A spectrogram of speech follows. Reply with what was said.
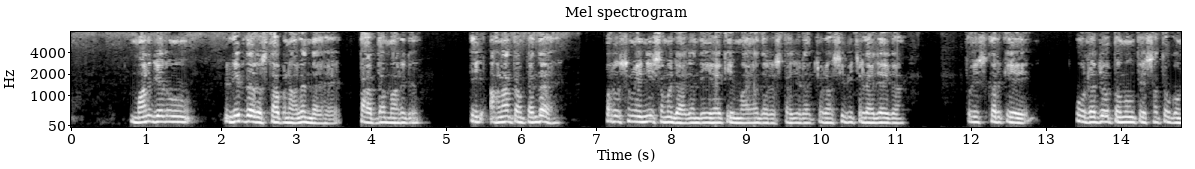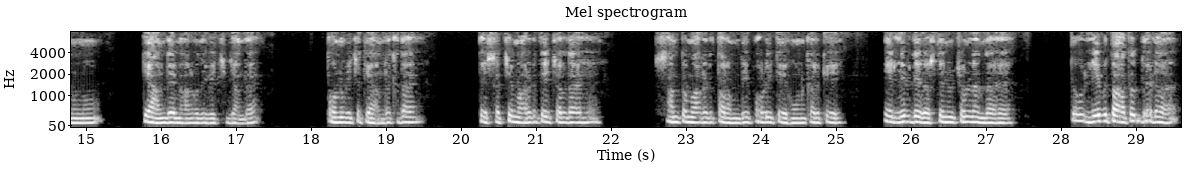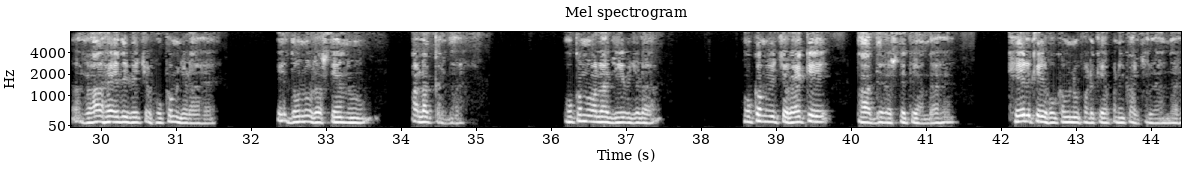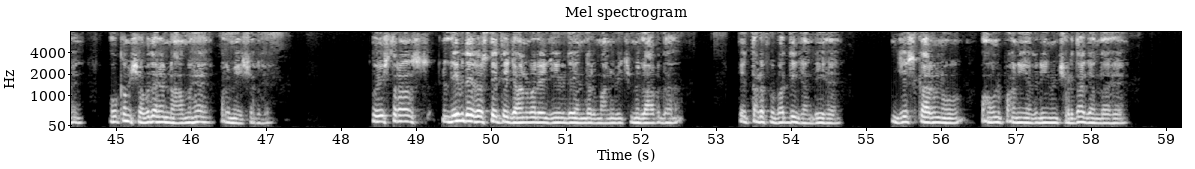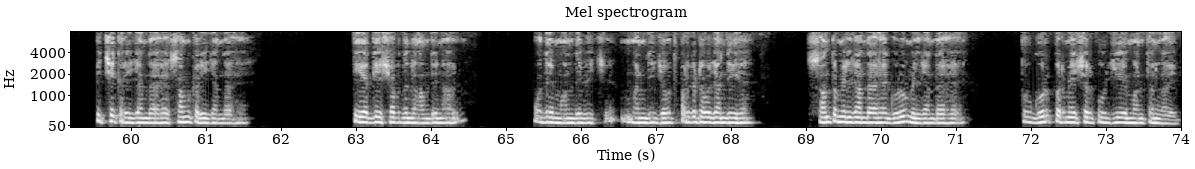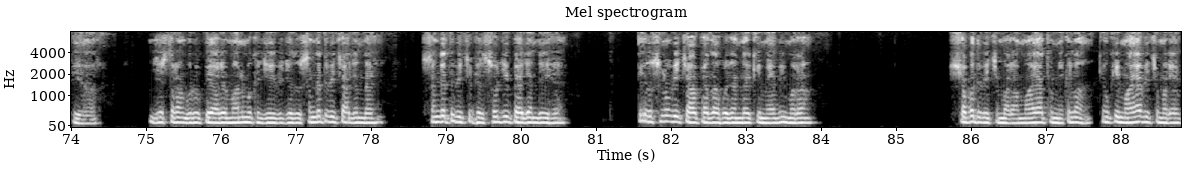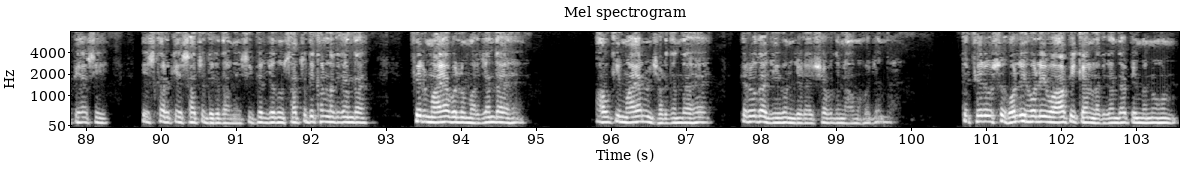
ਮਨ ਜਦੋਂ ਲਿਵ ਦਾ ਰਸਤਾ ਅਪਣਾ ਲੈਂਦਾ ਹੈ, ਧਾਤ ਦਾ ਮਾਰਗ, ਤੇ ਆਣਾ ਤਾਂ ਪੈਂਦਾ ਹੈ, ਪਰ ਉਸ ਨੂੰ ਇੰਨੀ ਸਮਝ ਆ ਜਾਂਦੀ ਹੈ ਕਿ ਮਾਇਆ ਦਾ ਰਸਤਾ ਜਿਹੜਾ 84 ਵਿੱਚ ਲੈ ਜਾਏਗਾ। ਤੋ ਇਸ ਕਰਕੇ ਉਹ ਰਜੋ ਤਮੋ ਤੇ ਸਤੋ ਗੁਣ ਨੂੰ ਧਿਆਨ ਦੇ ਨਾਲ ਉਹਦੇ ਵਿੱਚ ਜਾਂਦਾ ਹੈ। ਤੁਨ ਵਿੱਚ ਧਿਆਨ ਰੱਖਦਾ ਹੈ ਤੇ ਸੱਚੇ ਮਾਰਗ ਤੇ ਚੱਲਦਾ ਹੈ। ਸੰਤ ਮਾਰਗ ਧਰਮ ਦੀ ਪੌੜੀ ਤੇ ਹੋਣ ਕਰਕੇ ਇਹ ਲਿਵ ਦੇ ਰਸਤੇ ਨੂੰ ਚੁਣ ਲੈਂਦਾ ਹੈ। ਤੋ ਲਿਵ ਧਾਤ ਜਿਹੜਾ ਰਾਹ ਹੈ, ਇਹਦੇ ਵਿੱਚ ਹੁਕਮ ਜਿਹੜਾ ਹੈ, ਇਹ ਦੋਨੋਂ ਰਸਤਿਆਂ ਨੂੰ ਅਲੱਗ ਕਰਦਾ ਹੈ। ਹੁਕਮ ਵਾਲਾ ਜੀਵ ਜਿਹੜਾ ਹੁਕਮ ਵਿੱਚ ਰਹਿ ਕੇ ਧਾਤ ਦੇ ਰਸਤੇ ਤੇ ਆਂਦਾ ਹੈ, ਖੇਲ ਕੇ ਹੁਕਮ ਨੂੰ ਫੜ ਕੇ ਆਪਣੇ ਘਰ ਚਲਾ ਜਾਂਦਾ ਹੈ। ਹੁਕਮ ਸ਼ਬਦ ਹੈ, ਨਾਮ ਹੈ, ਪਰਮੇਸ਼ਰ ਹੈ। ਤੋ ਇਸ ਤਰ੍ਹਾਂ ਲਿਵ ਦੇ ਰਸਤੇ ਤੇ ਜਾਣ ਵਾਲੇ ਜੀਵ ਦੇ ਅੰਦਰ ਮਨ ਵਿੱਚ ਮਿਲਾਪ ਦਾ ਇਹ ਤੜਫ ਵੱਧਦੀ ਜਾਂਦੀ ਹੈ, ਜਿਸ ਕਾਰਨ ਉਹ ਪੌਣ ਪਾਣੀ ਅਗਨੀ ਨੂੰ ਛੱਡਦਾ ਜਾਂਦਾ ਹੈ, ਪਿੱਛੇ ਕਰੀ ਜਾਂਦਾ ਹੈ, ਸਮ ਕਰੀ ਜਾਂਦਾ ਹੈ। ਤੇ ਅੱਗੇ ਸ਼ਬਦ ਨਾਮ ਦੇ ਨਾਲ ਉਹਦੇ ਮਨ ਦੇ ਵਿੱਚ ਮਨ ਦੀ ਜੋਤ ਪ੍ਰਗਟ ਹੋ ਜਾਂਦੀ ਹੈ। ਸੰਤ ਮਿਲ ਜਾਂਦਾ ਹੈ, ਗੁਰੂ ਮਿਲ ਜਾਂਦਾ ਹੈ। ਤੋ ਗੁਰ ਪਰਮੇਸ਼ਰ ਪੂਜੀਏ ਮਨ ਤਨ ਲਾਏ ਪਿਆਰ। ਜਿਸ ਤਰ੍ਹਾਂ ਗੁਰੂ ਪਿਆਰੇ ਮਨਮੁਖ ਜੀਵ ਜਦੋਂ ਸੰਗਤ ਵਿੱਚ ਆ ਜਾਂਦਾ ਹੈ ਸੰਗਤ ਵਿੱਚ ਫਿਰ ਸੋਝੀ ਪੈ ਜਾਂਦੀ ਹੈ ਤੇ ਉਸ ਨੂੰ ਵੀ ਚਾਹ ਪੈਦਾ ਹੋ ਜਾਂਦਾ ਕਿ ਮੈਂ ਵੀ ਮਰਾਂ। ਸ਼ਬਦ ਵਿੱਚ ਮਰਾਂ, ਮਾਇਆ ਤੋਂ ਨਿਕਲਾਂ, ਕਿਉਂਕਿ ਮਾਇਆ ਵਿੱਚ ਮਰਿਆ ਪਿਆ ਸੀ, ਇਸ ਕਰਕੇ ਸੱਚ ਦਿਖਦਾ ਨਹੀਂ ਸੀ। ਫਿਰ ਜਦੋਂ ਸੱਚ ਦਿਖਣ ਲੱਗ ਜਾਂਦਾ, ਫਿਰ ਮਾਇਆ ਵੱਲੋਂ ਮਰ ਜਾਂਦਾ ਹੈ। ਆਓ ਕਿ ਮਾਇਆ ਨੂੰ ਛੱਡ ਦਿੰਦਾ ਹੈ, ਫਿਰ ਉਹਦਾ ਜੀਵਨ ਜਿਹੜਾ ਸ਼ਬਦ ਨਾਮ ਹੋ ਜਾਂਦਾ ਹੈ। ਤੇ ਫਿਰ ਉਸ ਹੌਲੀ ਹੌਲੀ ਉਹ ਆਪ ਹੀ ਕਹਿਣ ਲੱਗ ਜਾਂਦਾ ਵੀ ਮੈਨੂੰ ਹੁਣ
